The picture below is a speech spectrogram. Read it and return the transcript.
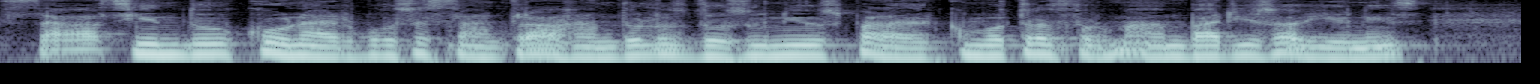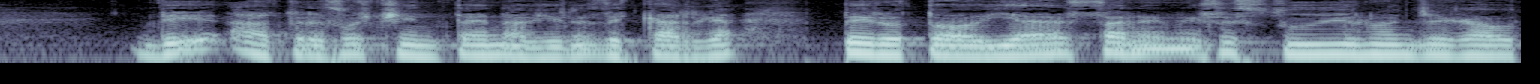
estaba haciendo con Airbus, estaban trabajando los dos unidos para ver cómo transformaban varios aviones de A380 en aviones de carga, pero todavía están en ese estudio, no han llegado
